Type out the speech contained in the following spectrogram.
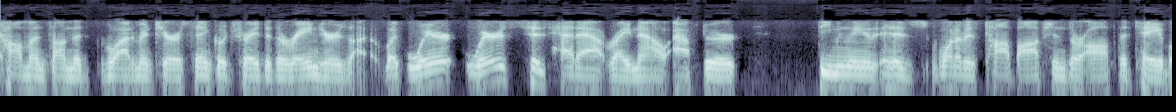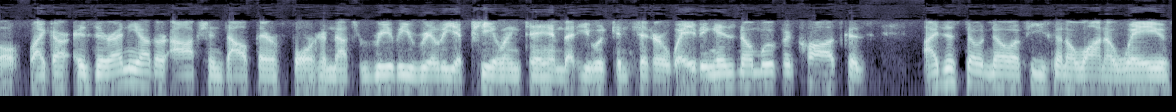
comments on the Vladimir Tarasenko trade to the Rangers. Like where where's his head at right now after seemingly his one of his top options are off the table? Like are, is there any other options out there for him that's really really appealing to him that he would consider waiving his no movement clause cuz I just don't know if he's going to want to waive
